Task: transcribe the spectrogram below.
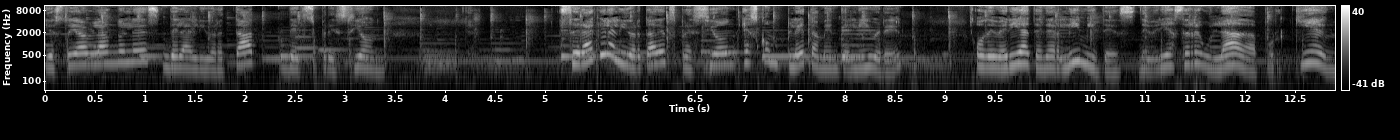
Y estoy hablándoles de la libertad de expresión. ¿Será que la libertad de expresión es completamente libre? ¿O debería tener límites? ¿Debería ser regulada? ¿Por quién?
